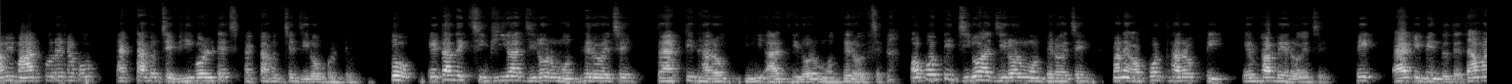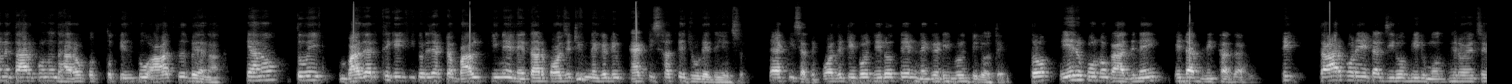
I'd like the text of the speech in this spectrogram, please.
আমি মার্ক করে নেব। একটা হচ্ছে ভি ভোল্টেজ একটা হচ্ছে জিরো ভোল্টেজ তো এটা দেখছি ভি আর জিরোর মধ্যে রয়েছে, তো একটি ধারক ভি আর জিরোর মধ্যে রয়েছে। অপরটি জিরো আর জিরোর মধ্যে রয়েছে মানে অপর ধারকটি এভাবে রয়েছে, ঠিক একই বিন্দুতে। তার মানে তার কোনো ধারকত্ব কিন্তু আসবে না। কেন? তুমি বাজার থেকে কি করেছে? একটা বাল্ব কিনে এনে তার পজিটিভ নেগেটিভ একই সাথে জুড়ে দিয়েছ, একই সাথে। পজিটিভও জিরোতে নেগেটিভও জিরোতে তো। এর কোনো কাজ নেই, এটা বৃথা যাবে, ঠিক? তারপরে এটা জিরো ভির মধ্যে রয়েছে,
